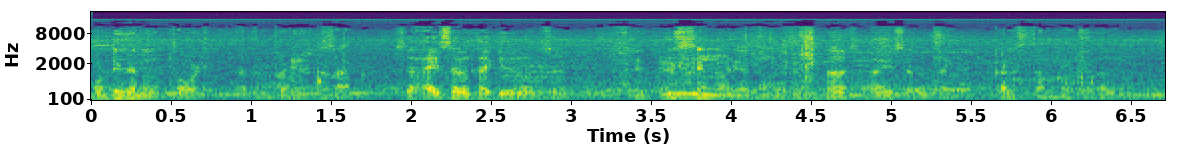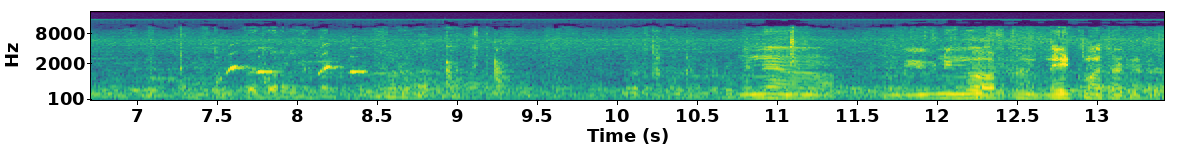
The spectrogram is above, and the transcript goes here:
ಕೊಟ್ಟಿದ್ದಾನಲ್ಲ ತಗೊಳ್ಳಿ ಅದು ಸಾಕು. ಸರ್ ಅಂತ ಹಾಕಿದ್ದೀನಿ ನೋಡಿ ಸರ್? ಹಾಂ ಸರ್ ಹಾಯ್ ಸರ್ ಅಂತ ಹಾಕಿ. ಕಳಿಸ್ತಾನೆ ನೋಡಿ ನಿನ್ನೆ ಒಂದು ಈವ್ನಿಂಗು ಆಫ್ಟರ್ ನೈಟ್ ಮಾತಾಡಿರೋದು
